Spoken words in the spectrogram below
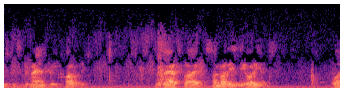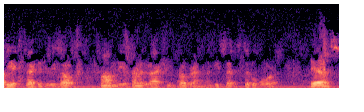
which is demand for equality, was asked by somebody in the audience what he expected to result from the affirmative action program, and he said civil war. Yes.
